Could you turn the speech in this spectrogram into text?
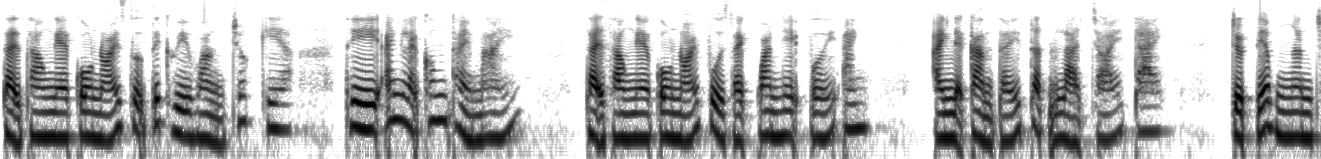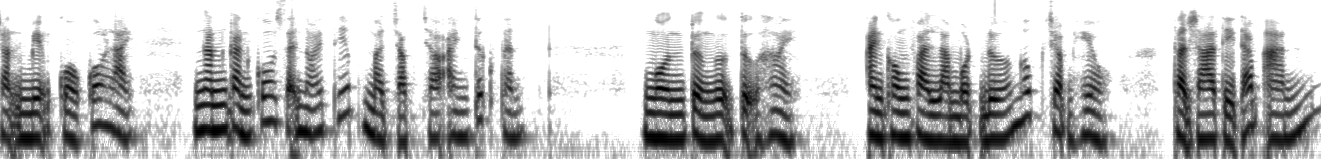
Tại sao nghe cô nói sự tích huy hoàng trước kia thì anh lại không thoải mái? Tại sao nghe cô nói phủ sạch quan hệ với anh? Anh lại cảm thấy thật là chói tai. Trực tiếp ngăn chặn miệng của cô lại, ngăn cản cô sẽ nói tiếp mà chọc cho anh tức giận. Ngôn tử ngự tự hỏi, anh không phải là một đứa ngốc chậm hiểu. Thật ra thì đáp án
